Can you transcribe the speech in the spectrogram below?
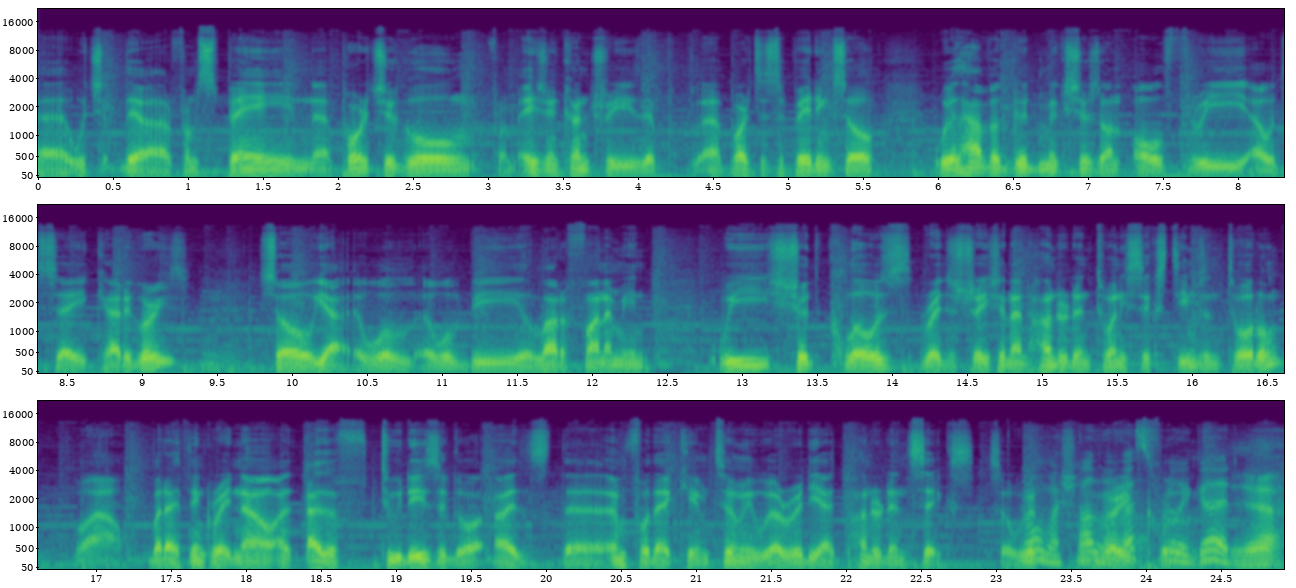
uh, which they are from Spain, uh, Portugal, from Asian countries. They're uh, participating, so we'll have a good mixtures on all three. I would say categories. Mm. So yeah, it will it will be a lot of fun. I mean, we should close registration at 126 teams in total. Wow. But I think right now, as of two days ago, as the info that came to me, we're already at 106. So we're oh, mashallah, very that's close. really good. Yeah.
